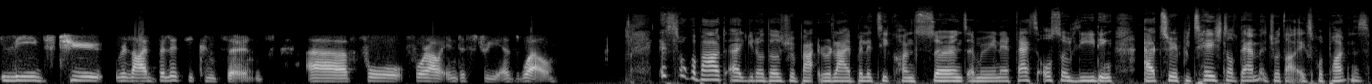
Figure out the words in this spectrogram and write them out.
leads to reliability concerns uh, for, for our industry as well. Let's talk about uh, you know those reliability concerns, Maryna. If that's also leading uh, to reputational damage with our export partners.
